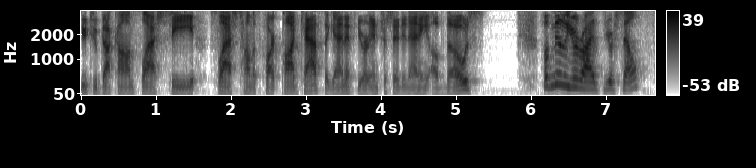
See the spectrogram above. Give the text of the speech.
youtube.com slash c slash Thomas Clark Podcast. Again, if you're interested in any of those, familiarize yourself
